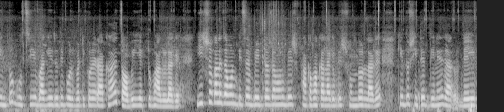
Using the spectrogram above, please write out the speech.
কিন্তু গুছিয়ে বাগিয়ে যদি পরিপাটি করে রাখা হয়, তবেই একটু ভালো লাগে। গ্রীষ্মকালে যেমন বিছা বেডটা যেমন বেশ ফাঁকা ফাঁকা লাগে, বেশ সুন্দর লাগে, কিন্তু শীতের দিনে লেপ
